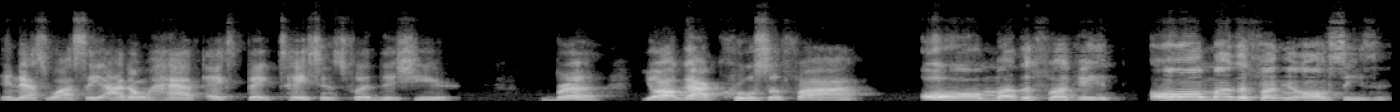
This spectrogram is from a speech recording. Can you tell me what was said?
And that's why I say I don't have expectations for this year. Bruh, y'all got crucified all motherfucking all motherfucking off season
